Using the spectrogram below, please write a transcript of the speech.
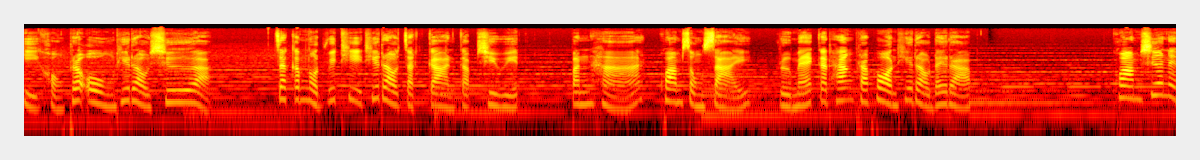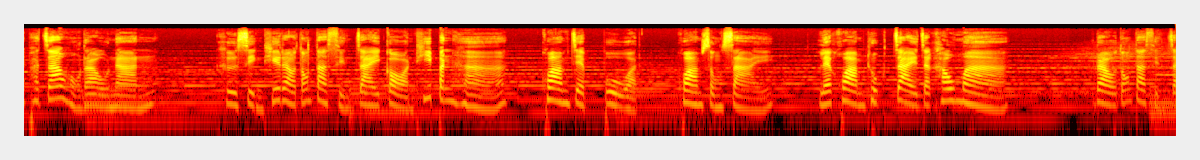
ถีของพระองค์ที่เราเชื่อ จะกำหนดวิธีที่เราจัดการกับชีวิต ปัญหา ความสงสัย หรือแม้กระทั่งพระพรที่เราได้รับ ความเชื่อในพระเจ้าของเรานั้น คือสิ่งที่เราต้องตัดสินใจก่อนที่ปัญหา ความเจ็บปวด ความสงสัย และความทุกข์ใจจะเข้ามา เราต้องตัดสินใจ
